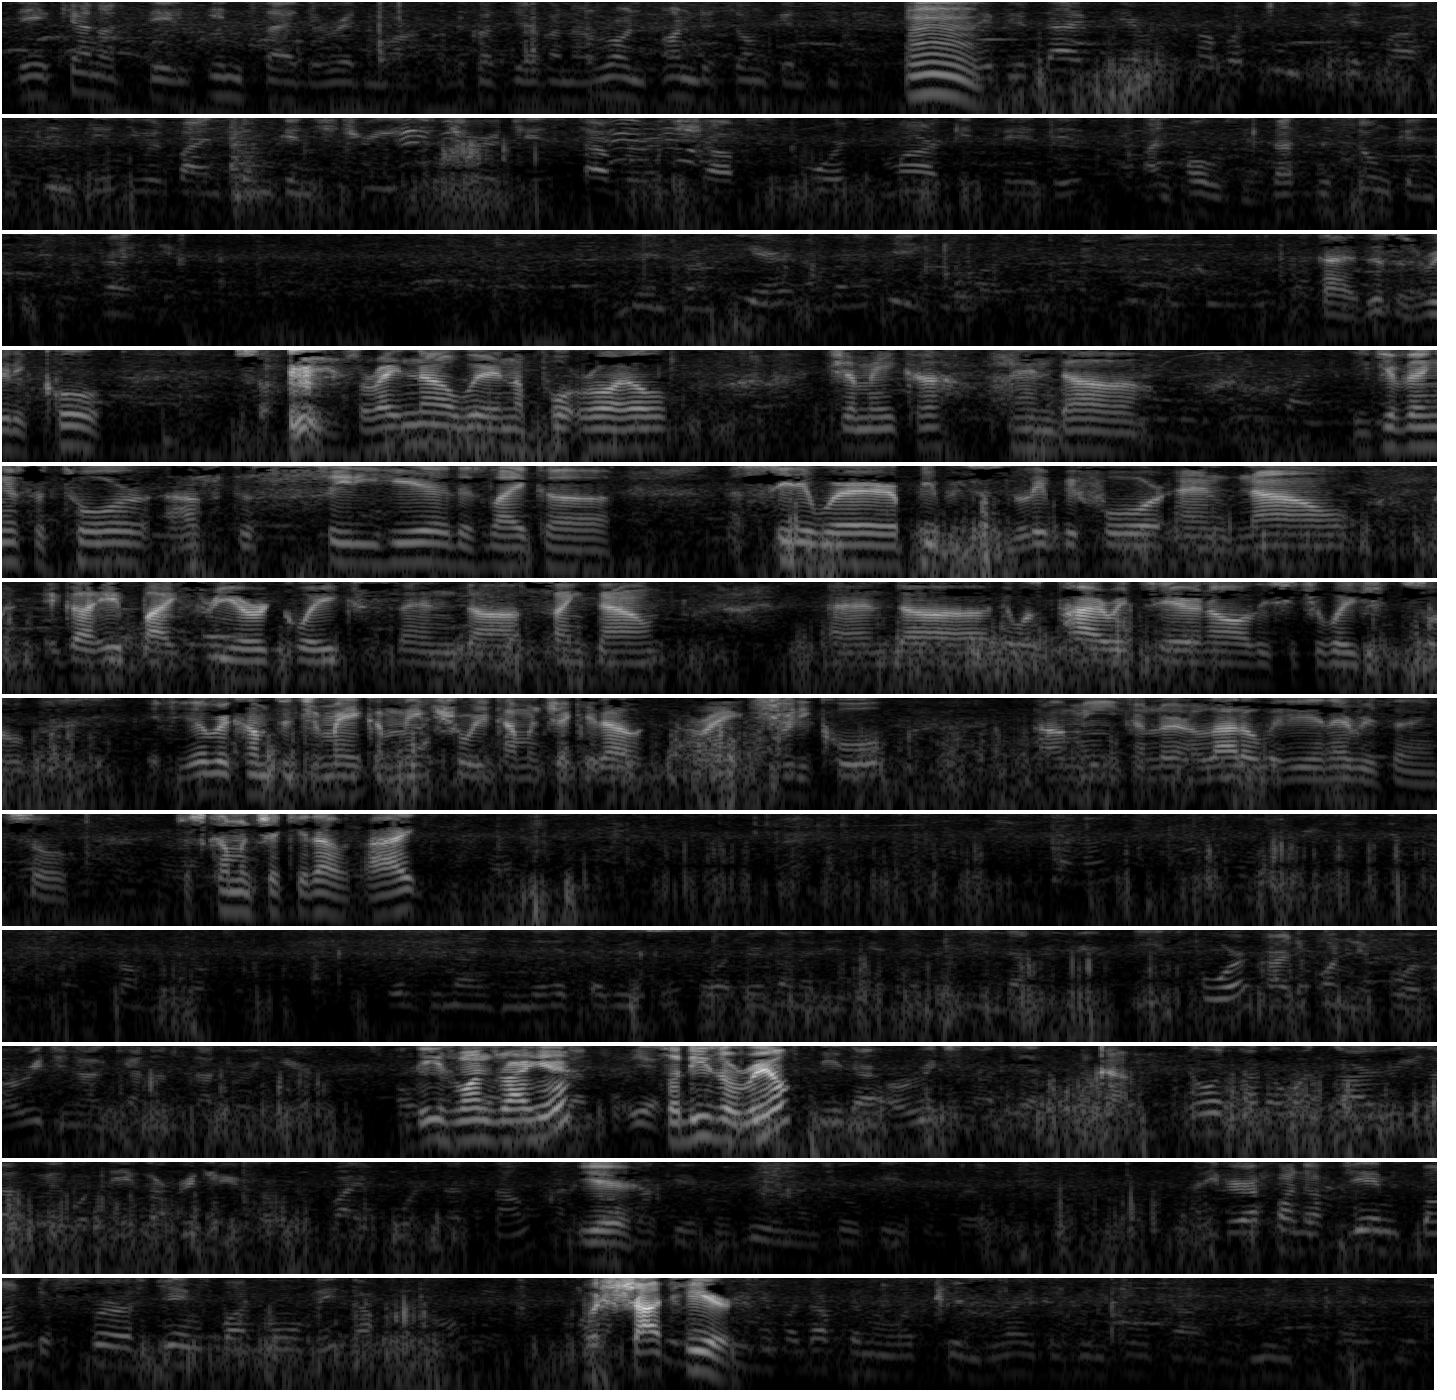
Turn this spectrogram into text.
they cannot sail inside the red marker because they're gonna run on the sunken city. So Mm. if you dive there with the proper tools to get past the silting, you will find sunken streets, churches, taverns, shops, forts, marketplaces, and houses. That's the sunken city right there. And then from here, I'm going to take you Guys, this is really cool. So, so right now we're in the Port Royal, Jamaica, and uh, he's giving us a tour of the city here. There's like a, a city where people used to live before, and now it got hit by three earthquakes and uh, sank down. And uh, there was pirates here and all these situations. So if you ever come to Jamaica, make sure you come and check it out. All right, it's really cool. I mean, you can learn a lot over here and everything. So just come and check it out. All right. These four are the only four original cannons that were here. These ones right here. Yeah. So these are real. These are original, yeah. Okay. Those other ones are real as well, but they got retrieved from the five forts that south. And Yeah. back here for viewing and showcasing purposes. And if you're a fan of James Bond, the first James Bond movie, Doctor No, Was shot here. for Doctor No was filmed right up in Fort Charles, Major Town here.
